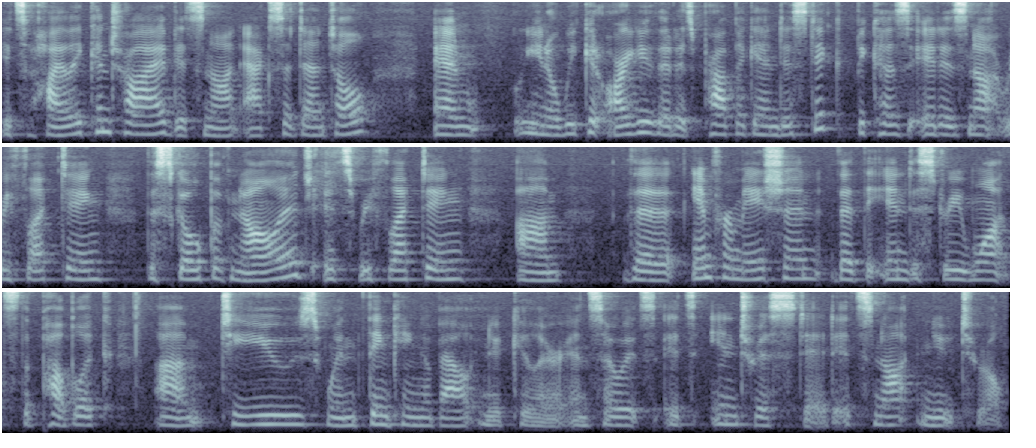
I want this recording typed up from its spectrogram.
it's highly contrived, it's not accidental. And you know, we could argue that it's propagandistic because it is not reflecting the scope of knowledge. It's reflecting um, the information that the industry wants the public um, to use when thinking about nuclear. And so it's it's interested. It's not neutral.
